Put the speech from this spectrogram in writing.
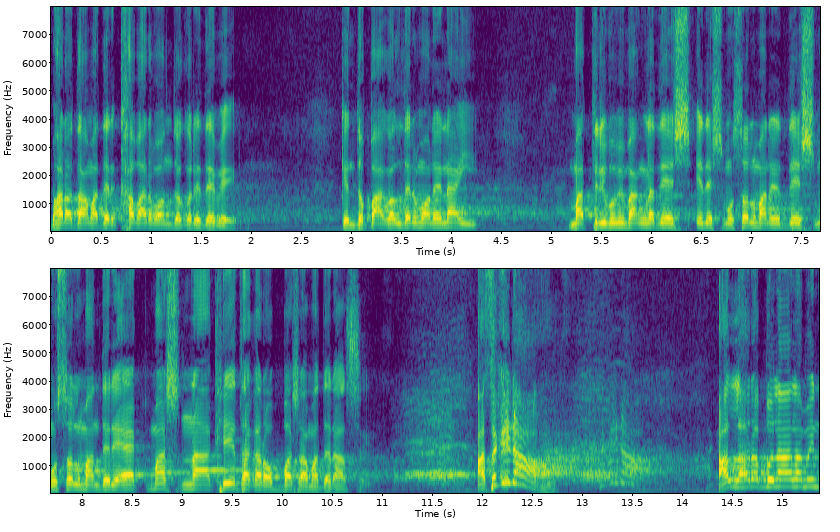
ভারত আমাদের খাবার বন্ধ করে দেবে। কিন্তু পাগলদের মনে নাই? মাতৃভূমি বাংলাদেশ, এদেশ মুসলমানের দেশ, মুসলমানদের এক মাস না খেয়ে থাকার অভ্যাস আমাদের আছে। আছে কি না আল্লাহ রাব্বুল আলামিন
